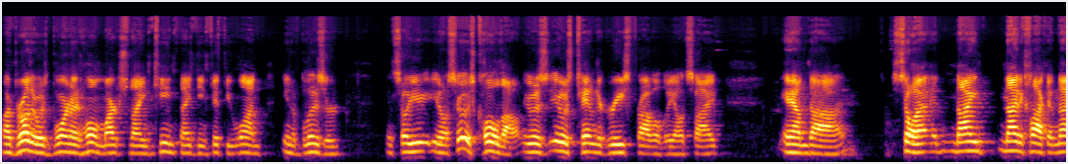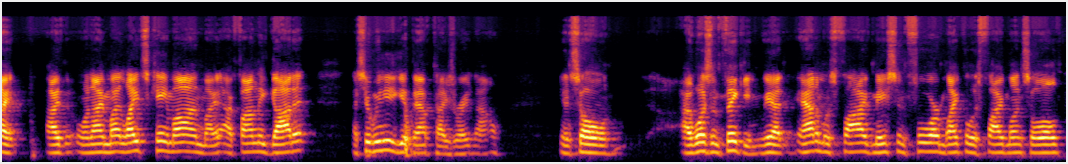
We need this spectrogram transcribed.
My brother was born at home March 19th, 1951, in a blizzard, and so you you know so it was cold out. It was it was 10 degrees probably outside, and uh, so at nine nine o'clock at night, I when I my lights came on, my I finally got it. I said we need to get baptized right now, and so I wasn't thinking. We had Adam was five, Mason four, Michael was five months old.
